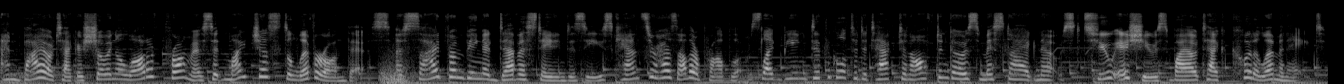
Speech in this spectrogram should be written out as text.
and biotech is showing a lot of promise it might just deliver on this. Aside from being a devastating disease, cancer has other problems, like being difficult to detect and often goes misdiagnosed, two issues biotech could eliminate.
